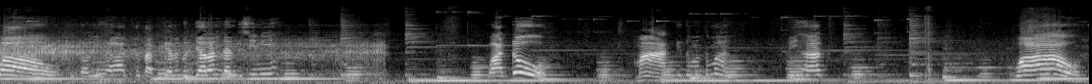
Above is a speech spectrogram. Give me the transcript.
Wow kita lihat kereta api berjalan dan di sini. Waduh. Mati teman-teman. Lihat. Wow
